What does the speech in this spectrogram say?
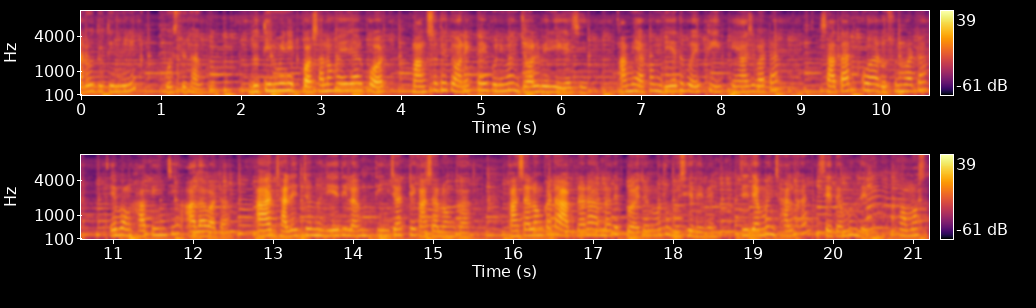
আরও দু তিন মিনিট কষতে থাকব। দু তিন মিনিট কষানো হয়ে যাওয়ার পর মাংস থেকে অনেকটাই পরিমাণ জল বেরিয়ে গেছে। আমি এখন দিয়ে দেবো একটি পেঁয়াজ বাটা সাত আট কোয়া রসুন বাটা এবং হাফ ইঞ্চি আদা বাটা। আর ঝালের জন্য দিয়ে দিলাম তিন চারটে কাঁচা লঙ্কা। কাঁচা লঙ্কাটা আপনারা আপনাদের প্রয়োজন মতো বুঝিয়ে দেবেন। যে যেমন ঝাল খান সে তেমন দেবেন। সমস্ত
